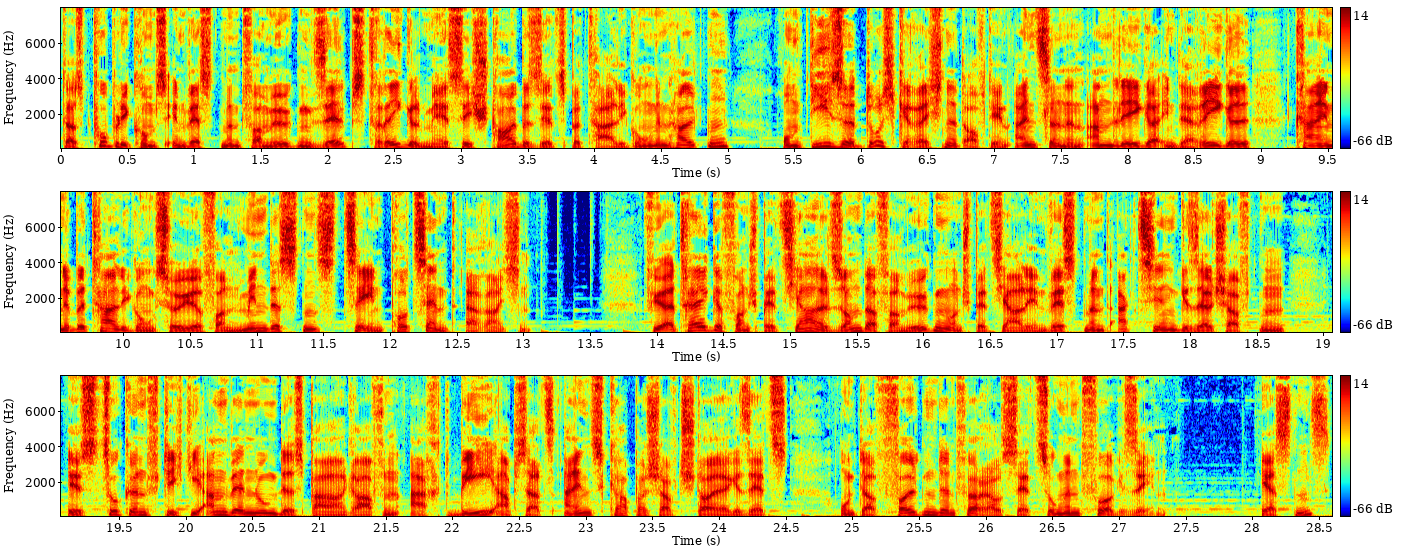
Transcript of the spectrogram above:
dass Publikumsinvestmentvermögen selbst regelmäßig Streubesitzbeteiligungen halten und diese durchgerechnet auf den einzelnen Anleger in der Regel keine Beteiligungshöhe von mindestens 10 Prozent erreichen. Für Erträge von Spezial-Sondervermögen und Spezialinvestment-Aktiengesellschaften ist zukünftig die Anwendung des Paragraphen 8b Absatz 1 Körperschaftssteuergesetz unter folgenden Voraussetzungen vorgesehen. Erstens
